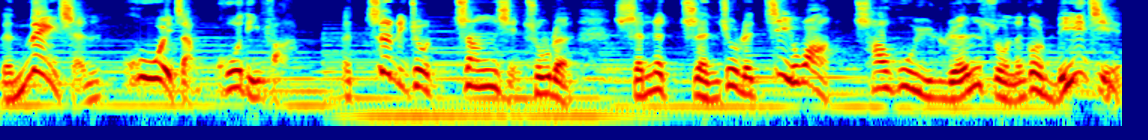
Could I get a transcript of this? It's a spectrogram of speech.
的内臣护卫长波提法。而这里就彰显出了神的拯救的计划，超乎于人所能够理解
